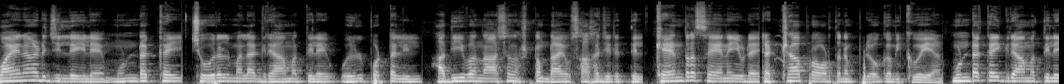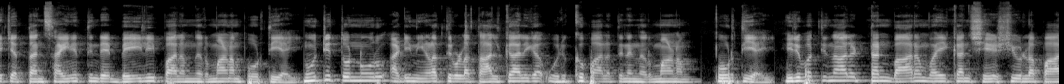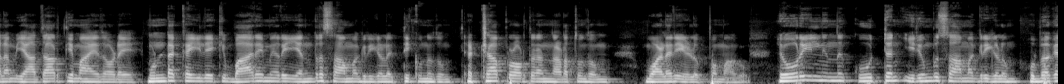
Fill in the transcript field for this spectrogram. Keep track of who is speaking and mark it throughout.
Speaker 1: വയനാട് ജില്ലയിലെ മുണ്ടക്കൈ ചൂരൽമല ഗ്രാമത്തിലെ ഉരുൾപൊട്ടലിൽ അതീവ നാശനഷ്ടമുണ്ടായ സാഹചര്യത്തിൽ കേന്ദ്രസേനയുടെ രക്ഷാപ്രവർത്തനം പുരോഗമിക്കുകയാണ്. മുണ്ടക്കൈ ഗ്രാമത്തിലേക്ക് എത്താൻ സൈന്യത്തിന്റെ ബെയിലി പാലം നിർമ്മാണം പൂർത്തിയായി. നൂറ്റി തൊണ്ണൂറ് അടി നീളത്തിലുള്ള താൽക്കാലിക ഉരുക്കു പാലത്തിന്റെ നിർമ്മാണം പൂർത്തിയായി. ഇരുപത്തിനാല് ടൺ ഭാരം വഹിക്കാൻ ശേഷിയുള്ള പാലം യാഥാർത്ഥ്യമായതോടെ മുണ്ടക്കൈയിലേക്ക് ഭാരമേറിയ യന്ത്രസാമഗ്രികൾ എത്തിക്കുന്നതും രക്ഷാപ്രവർത്തനം നടത്തുന്നതും വളരെ എളുപ്പമാകും. ലോറിയിൽ നിന്ന് കൂറ്റൻ ഇരുമ്പ് സാമഗ്രികളും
